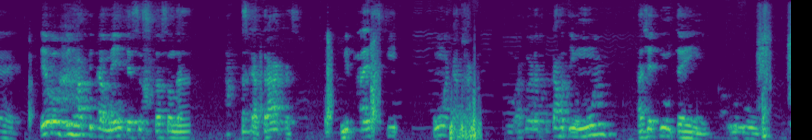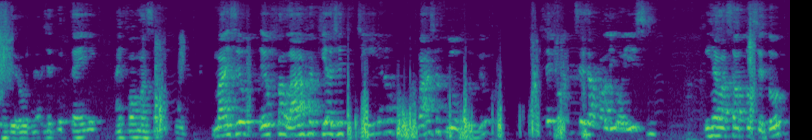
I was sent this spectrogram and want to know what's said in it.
É, eu ouvi rapidamente essa situação das, catracas. Me parece que uma catraca. Agora, por causa de uma, a gente não tem o, o né? a gente não tem a informação do público. Mas eu, eu falava que a gente tinha quase o dobro, viu? Não sei como que vocês avaliam isso em relação ao torcedor.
